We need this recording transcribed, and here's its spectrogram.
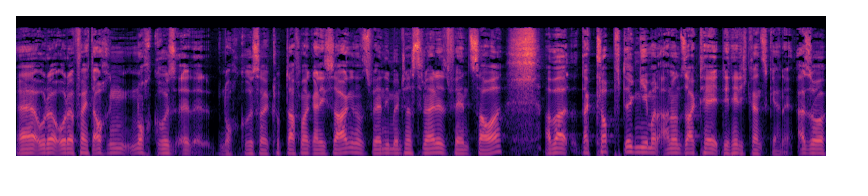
Äh, oder, oder vielleicht auch ein noch, größ äh, noch größerer Club, darf man gar nicht sagen, sonst wären die Manchester United-Fans sauer. Aber da klopft irgendjemand an und sagt, hey, den hätte ich ganz gerne. Also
